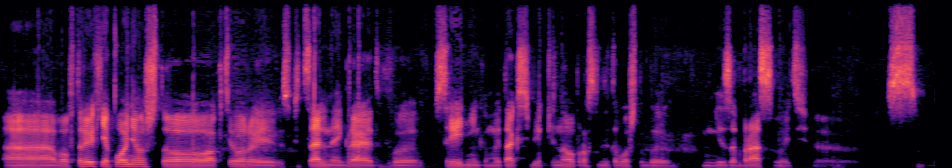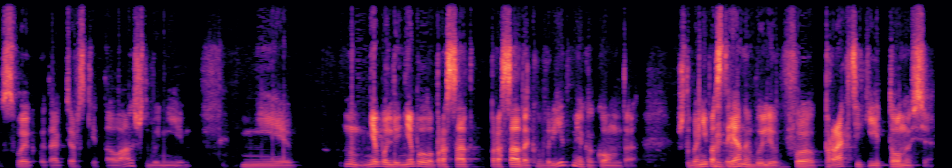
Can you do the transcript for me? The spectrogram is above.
А, во-вторых, я понял, что актеры специально играют в средненьком и так себе кино просто для того, чтобы не забрасывать э, свой какой-то актерский талант, чтобы не, не, ну, не, были, не было просад, просадок в ритме каком-то, чтобы они постоянно mm-hmm. были в практике и тонусе.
